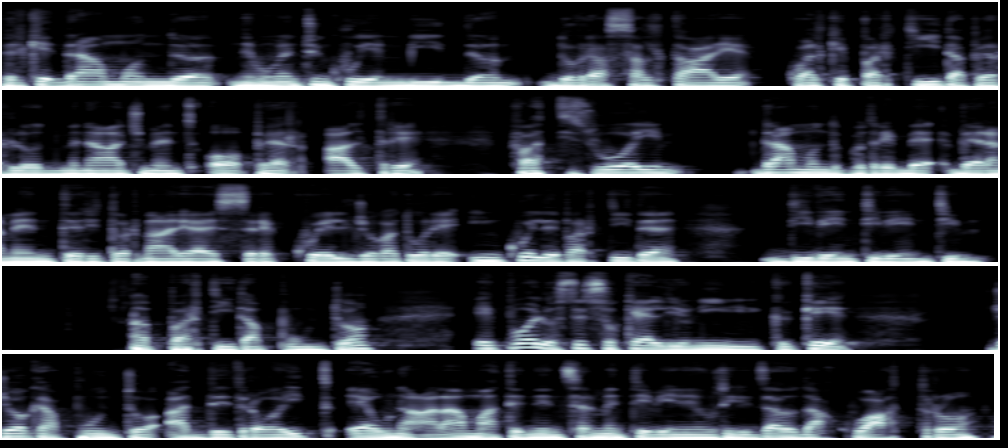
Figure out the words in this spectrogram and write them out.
perché Drummond nel momento in cui Embiid dovrà saltare qualche partita per load management o per altri fatti suoi, Drummond potrebbe veramente ritornare a essere quel giocatore in quelle partite di 2020 a partita appunto. E poi lo stesso Kelly Olynyk che gioca appunto a Detroit è un'ala ma tendenzialmente viene utilizzato da 4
